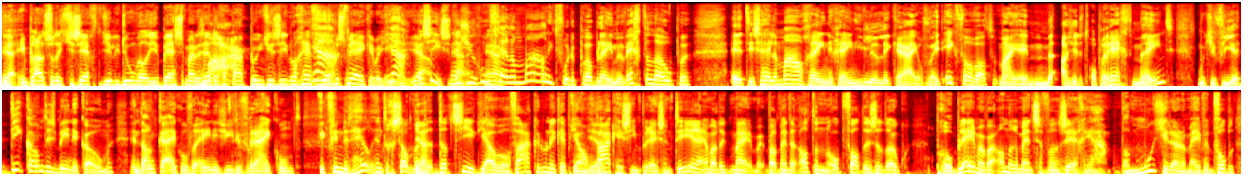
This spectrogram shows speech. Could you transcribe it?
Ja, in plaats van dat je zegt, jullie doen wel je best, maar er zijn nog een paar puntjes die ik nog even wil bespreken met ja, jullie. precies. Ja, Dus je hoeft ja. helemaal niet voor de problemen weg te lopen. Het is helemaal geen, geen hielerlikkerij of weet ik veel wat. Maar je- als je het oprecht meent, moet je via die kant eens binnenkomen. En dan kijken hoeveel energie er vrijkomt. Ik vind het heel interessant, Ja. dat, dat zie ik jou wel vaker doen. Ik heb jou een Ja. paar keer zien presenteren. En wat, ik mij, wat mij er altijd aan opvalt, is dat ook problemen waar andere mensen van zeggen: ja, wat moet je daar nou mee? Bijvoorbeeld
